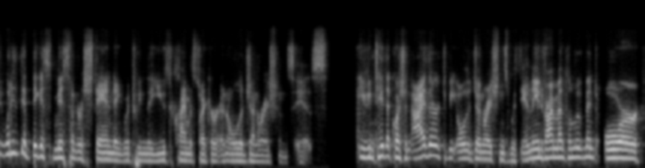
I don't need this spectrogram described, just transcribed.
What is the biggest misunderstanding between the youth climate striker and older generations is? You can take that question either to be older generations within the environmental movement or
